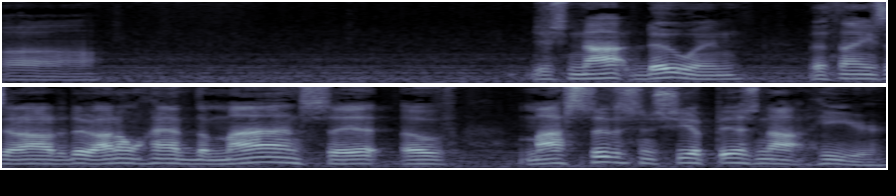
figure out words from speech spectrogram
uh, just not doing the things that I ought to do. I don't have the mindset of my citizenship is not here.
